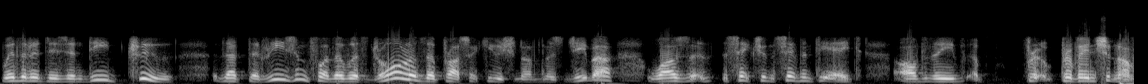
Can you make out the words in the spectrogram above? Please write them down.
whether it is indeed true that the reason for the withdrawal of the prosecution of Ms. Jiba was Section 78 of the Pre- Prevention of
